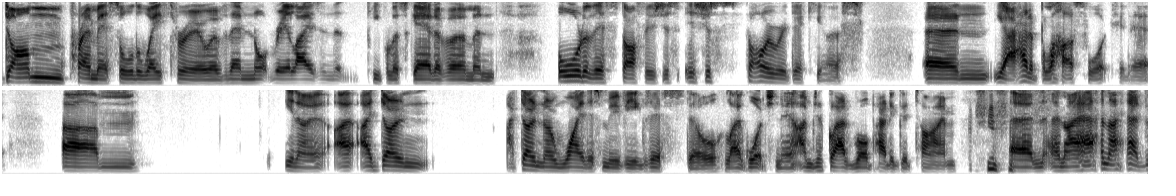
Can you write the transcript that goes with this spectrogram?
dumb premise all the way through of them not realizing that people are scared of them and all of this stuff is just it's just so ridiculous. And yeah i had a blast watching it. Um you know i i don't I don't know why this movie exists still. Like watching it, I'm just glad Rob had a good time, and and I and I had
